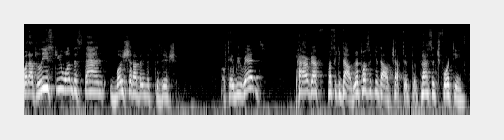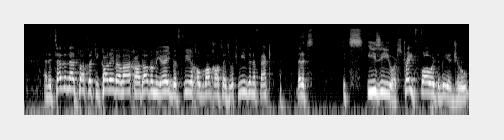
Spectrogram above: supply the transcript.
but at least you understand Moshe Rabbeinu's position. Okay, we read paragraph Pasuk Yudal, read Pasuk Yudal, chapter passage fourteen, and it says in that pasuk, which means in effect that it's it's easy or straightforward to be a Jew.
